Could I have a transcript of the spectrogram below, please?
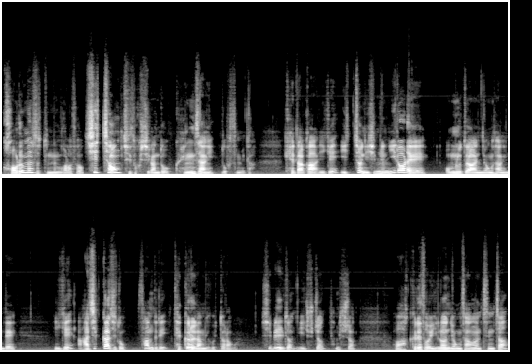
걸으면서 듣는 거라서 시청 지속 시간도 굉장히 높습니다. 게다가 이게 2020년 1월에 업로드한 영상인데 이게 아직까지도 사람들이 댓글을 남기고 있더라고요. 10일 전, 2주 전, 3주 전. 와, 그래서 이런 영상은 진짜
